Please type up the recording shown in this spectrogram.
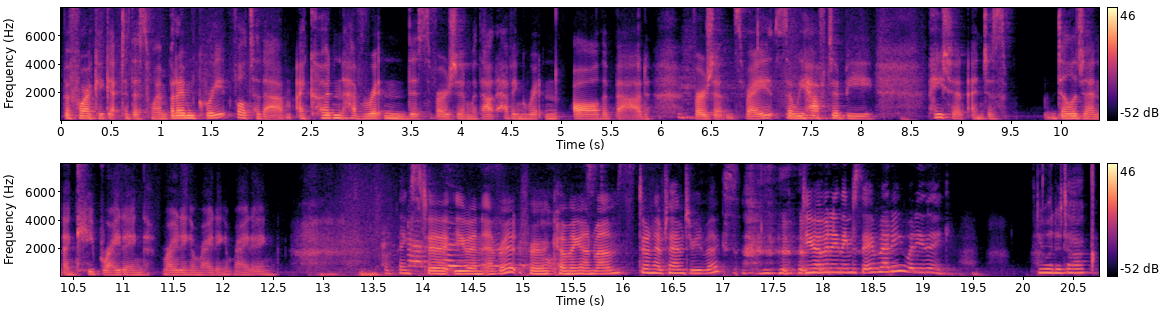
before I could get to this one, but I'm grateful to them. I couldn't have written this version without having written all the bad versions, right? So we have to be patient and just diligent and keep writing, writing and writing and writing. Well, thanks to you and Everett for oh, coming on Moms Don't Have Time to Read Books. do you have anything to say, Betty? What do you think? You want to talk?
